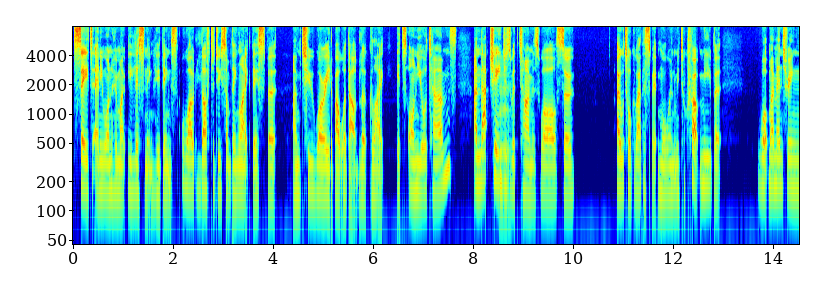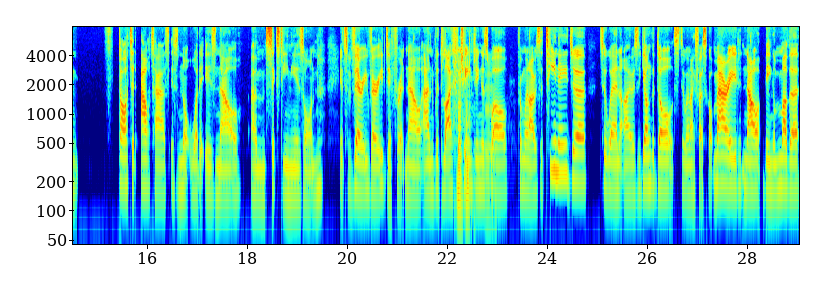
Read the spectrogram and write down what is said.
say to anyone who might be listening who thinks, oh, I would love to do something like this, but I'm too worried about what that would look like. It's on your terms. And that changes Mm. with time as well. So I will talk about this a bit more when we talk about me, but what my mentoring started out as is not what it is now, um, 16 years on. It's very, very different now. And with life changing as Mm. well, from when I was a teenager to when I was a young adult to when I first got married, now being a mother,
